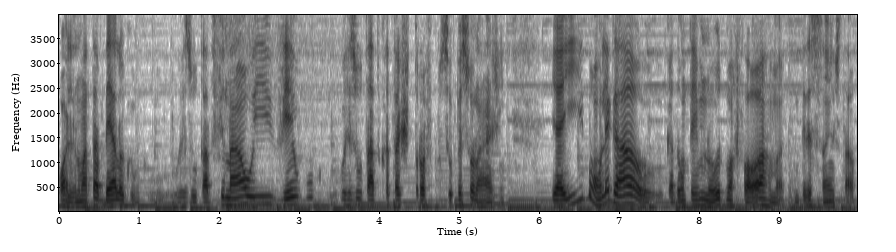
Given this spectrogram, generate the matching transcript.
olha numa tabela o, o resultado final e vê o, o resultado catastrófico do seu personagem. E aí, bom, legal, cada um terminou de uma forma interessante e tal.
